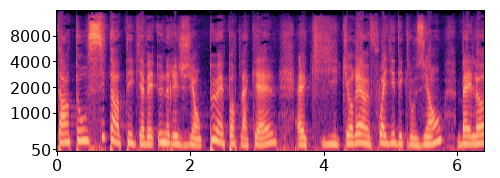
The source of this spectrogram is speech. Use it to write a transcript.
tantôt si tenté qu'il y avait une région, peu importe laquelle, qui qui aurait un foyer d'éclosion, ben là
